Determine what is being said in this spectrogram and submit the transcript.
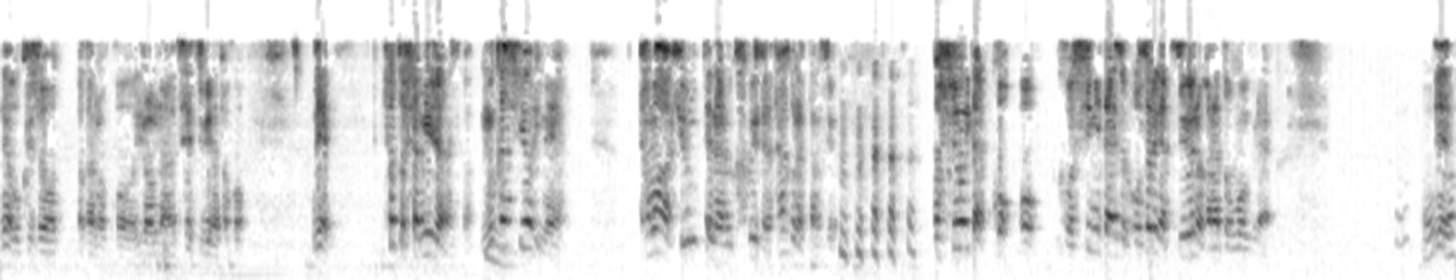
ね、屋上とかのこういろんな設備のとこ。で、ちょっと下見るじゃないですか。うん昔よりね、球がヒュンってなる確率が高くなったんですよ。腰を置いたらこおこう死に対する恐れが強いのかなと思うぐらい。おで、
